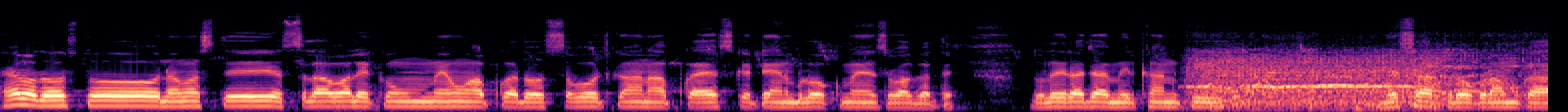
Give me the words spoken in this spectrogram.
हेलो दोस्तों, नमस्ते, अस्सलाम वालेकुम। मैं हूँ आपका दोस्त सबोज खान, आपका एस के टेन ब्लॉक में स्वागत है। दुल्हे राजा आमिर खान की निशा प्रोग्राम का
